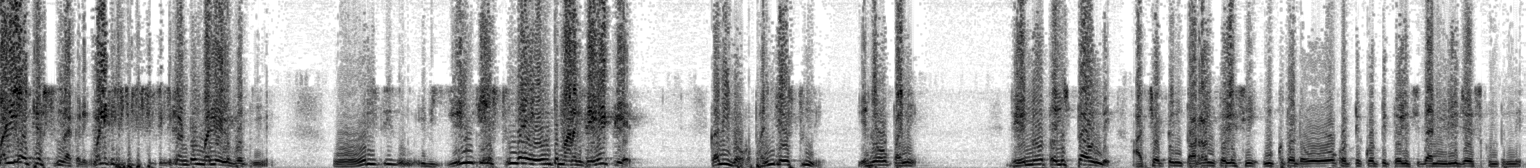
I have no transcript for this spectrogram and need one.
మళ్ళీ వచ్చేస్తుంది అక్కడికి. మళ్ళీ అంటుంది మళ్ళీ వెళ్ళిపోతుంది. ఓరి ఇది ఏం చేస్తుందా ఏమిటి మనకు తెలియట్లేదు. కానీ ఇది ఒక పని చేస్తుంది. ఏదో పని. దేన్నో తెలుస్తూ ఉంది. ఆ చెట్టుని తొర్రను తొలిసి ముక్కుతో ఓ కొట్టి కొట్టి తొలిసి దాన్ని ఇల్లు చేసుకుంటుంది.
